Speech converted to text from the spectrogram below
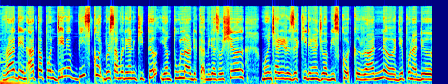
Radin ataupun Daniel Biskut bersama dengan kita yang tular dekat media sosial mencari rezeki dengan jual biskut kerana dia pun ada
